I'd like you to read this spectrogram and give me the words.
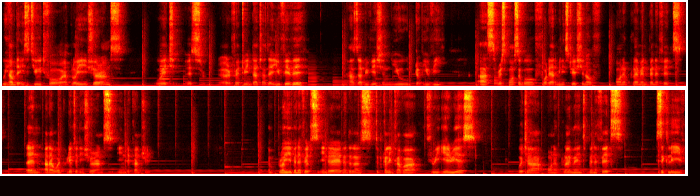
We have the Institute for Employee Insurance, which is uh, referred to in Dutch as the UVV, and has the abbreviation UWV, as responsible for the administration of unemployment benefits and other work related insurance in the country. Employee benefits in the Netherlands typically cover three areas, which are unemployment benefits, sick leave,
